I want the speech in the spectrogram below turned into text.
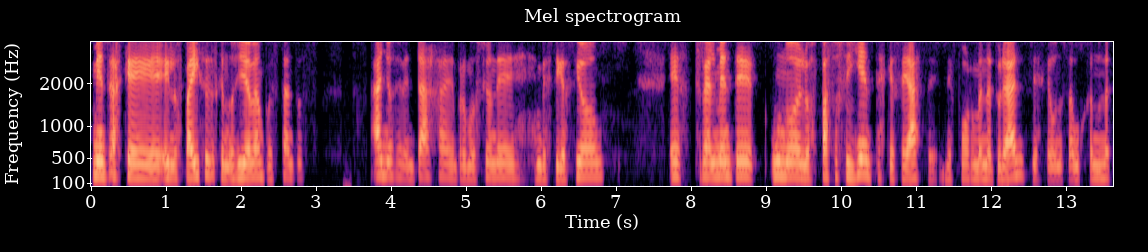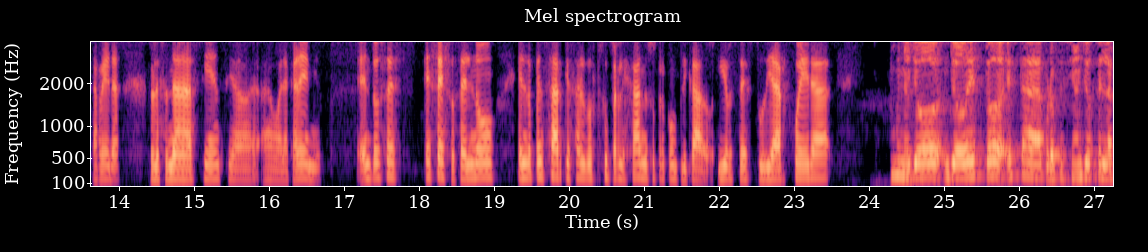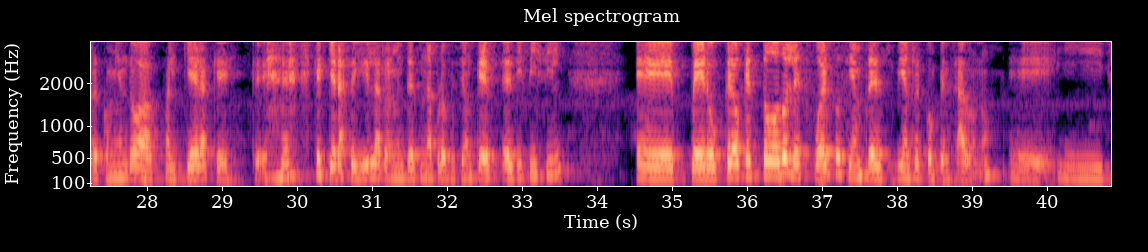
Mientras que en los países que nos llevan pues tantos años de ventaja en promoción de investigación, es realmente uno de los pasos siguientes que se hace de forma natural si es que uno está buscando una carrera relacionada a ciencia o a la academia. Entonces, es eso, el, no, el no pensar que es algo súper lejano, súper complicado, irse a estudiar fuera. Bueno, yo, yo esto, esta profesión yo se la recomiendo a cualquiera que, que, que quiera seguirla, realmente es una profesión que es, es difícil, eh, pero creo que todo el esfuerzo siempre es bien recompensado, ¿no? Eh, y,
